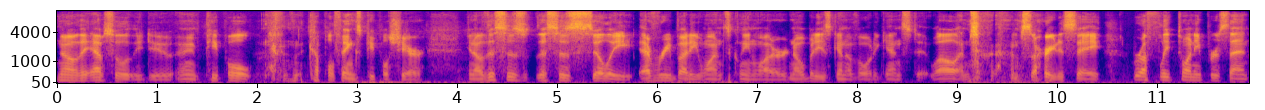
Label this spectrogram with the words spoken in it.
No, they absolutely do. I mean, people, a couple things people share. You know, this is this is silly. Everybody wants clean water. Nobody's going to vote against it. Well, I'm I'm sorry to say, roughly 20%,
